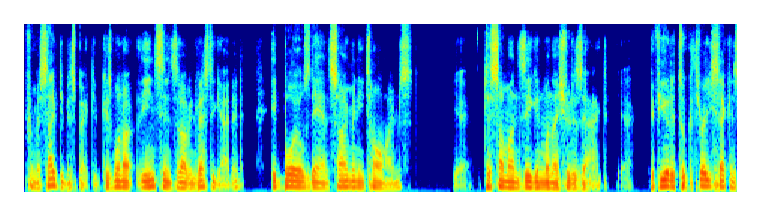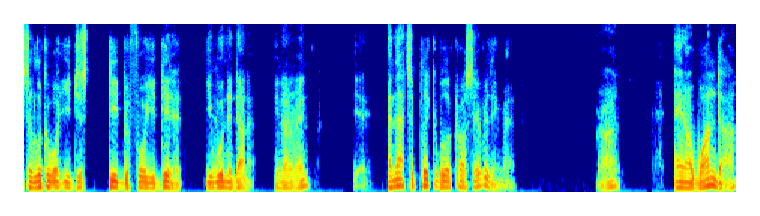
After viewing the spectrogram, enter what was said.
from a safety perspective because when I the incidents that I've investigated, it boils down so many times Yeah. to someone zigging when they should have zagged. Yeah. If you would have took three seconds to look at what you just did before you did it, you Yeah. wouldn't have done it. You know what I mean? Yeah. And that's applicable across everything, man. Right. And I wonder,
